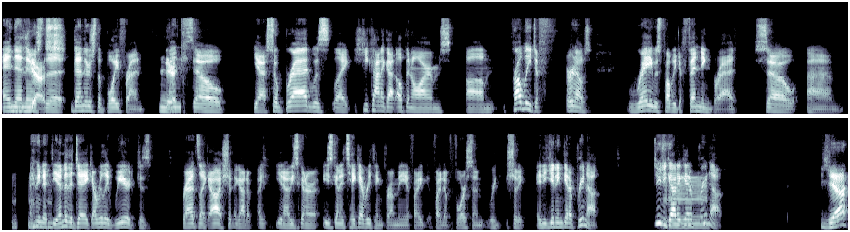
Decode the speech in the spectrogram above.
and then there's Yes. the then there's the boyfriend, Nick. and so yeah, so Brad was like he kind of got up in arms, um, probably def or no, Ray was probably defending Brad. So, um, I mean, at the end of the day, it got really weird because Brad's like, "Oh, I shouldn't have got a, I, you know, he's gonna, he's gonna take everything from me if I, if I divorce him. We should, have, and he didn't get a prenup, dude. You got to get a Mm. prenup. yeah,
